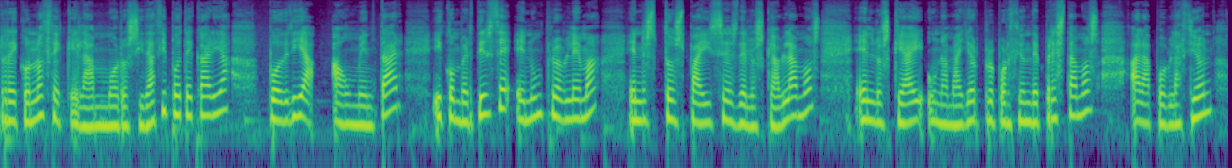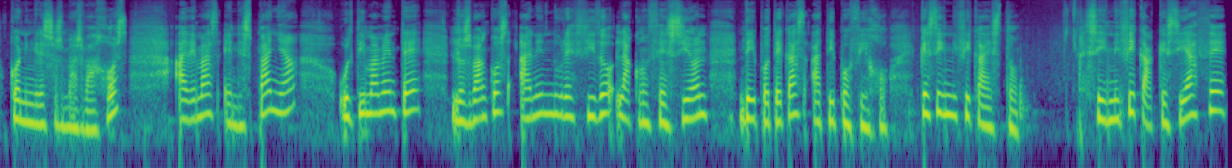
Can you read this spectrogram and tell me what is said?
reconoce que la morosidad hipotecaria podría aumentar y convertirse en un problema en estos países de los que hablamos, en los que hay una mayor proporción de préstamos a la población con ingresos más bajos. Además, en España, últimamente los bancos han endurecido la concesión de hipotecas a tipo fijo. ¿Qué significa esto? Significa que si hace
